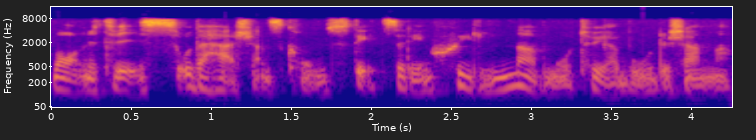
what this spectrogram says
vanligtvis och det här känns konstigt så det är en skillnad mot hur jag borde känna.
